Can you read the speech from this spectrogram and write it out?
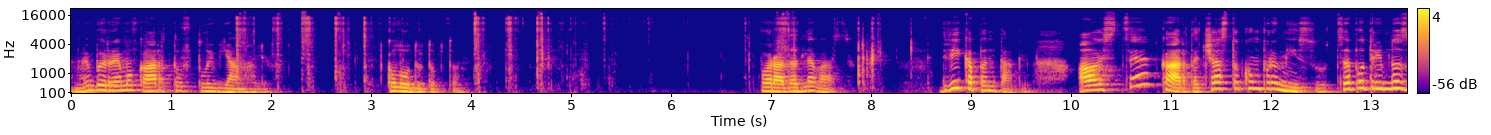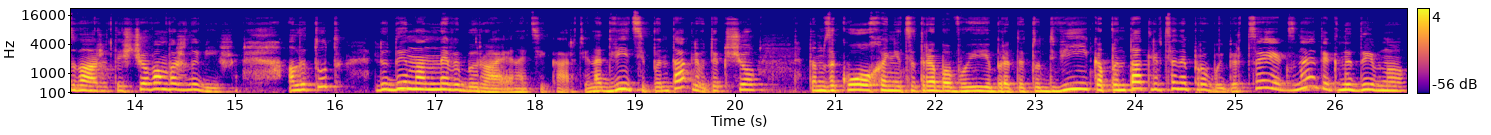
Ми беремо карту вплив янголів. Колоду, тобто. Порада для вас. Двійка пентаклів. А ось це карта часто компромісу. Це потрібно зважити, що вам важливіше. Але тут людина не вибирає на цій карті. На двійці пентаклів, от якщо там закохані, це треба вибрати, то двійка пентаклів це не про вибір. Це, як знаєте, як не дивно,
